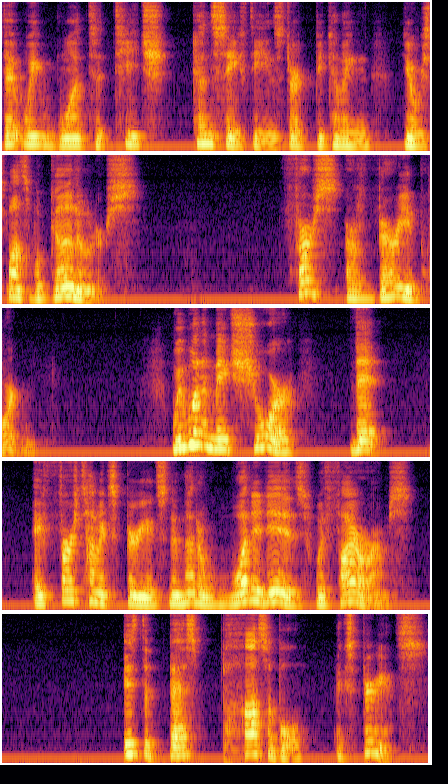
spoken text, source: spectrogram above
that we want to teach gun safety and start becoming, you know, responsible gun owners. Firsts are very important we want to make sure that a first time experience, no matter what it is with firearms, is the best possible experience.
